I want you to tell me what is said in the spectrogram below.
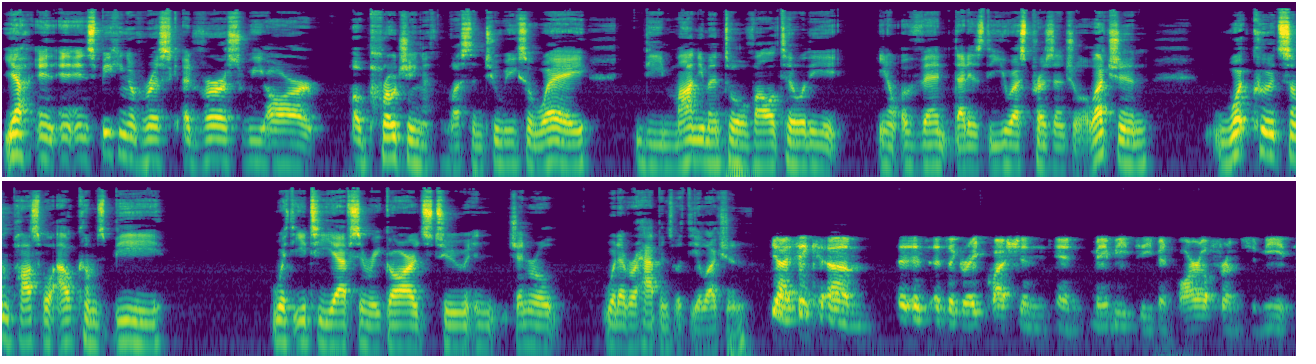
Yeah, and, and speaking of risk adverse, we are approaching less than two weeks away the monumental volatility you know event that is the U.S. presidential election. What could some possible outcomes be with ETFs in regards to, in general, whatever happens with the election? Yeah, I think um, it's, it's, a great question, and maybe to even borrow from Sumit,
